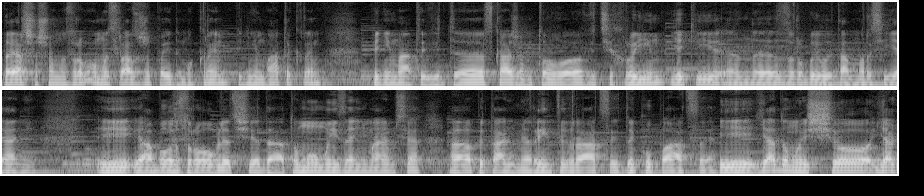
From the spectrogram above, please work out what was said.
Перше, що ми зробимо, ми зразу ж поїдемо в Крим, піднімати Крим, піднімати від, е, скажімо, того від цих руїн, які зробили там росіяни, і, або зроблять ще. Да. Тому ми займаємося е, питаннями реінтеграції, декупації. І я думаю, що як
